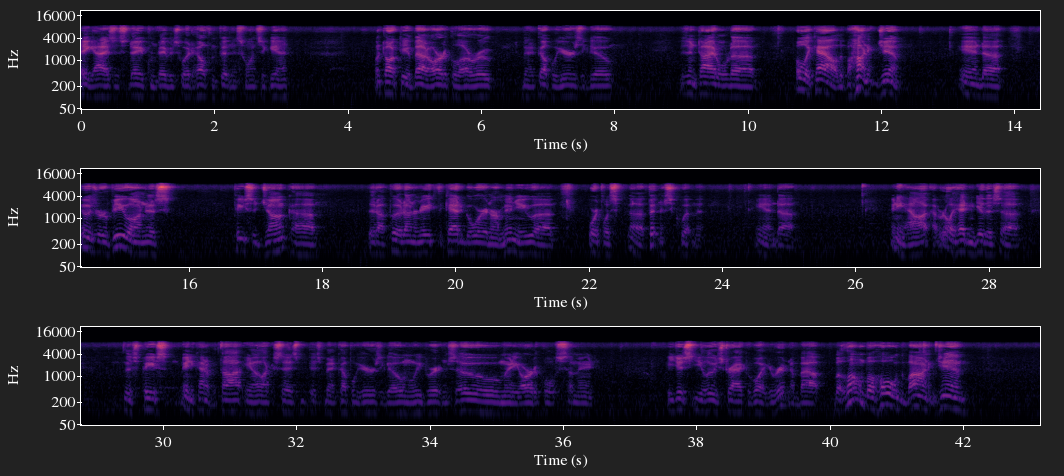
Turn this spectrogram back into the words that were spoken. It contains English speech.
Hey guys, it's Dave from David's Way to Health and Fitness once again. I want to talk to you about an article I wrote it's been a couple years ago. It's entitled uh, Holy Cow, the Bionic Gym. And uh, it was a review on this piece of junk uh, that I put underneath the category in our menu, uh, worthless uh, fitness equipment. And uh, anyhow, I, I really hadn't given this this piece any kind of a thought. You know, like I said, it's, it's been a couple years ago, and we've written so many articles. I mean, you just you lose track of what you're written about. But lo and behold, the Bionic Gym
